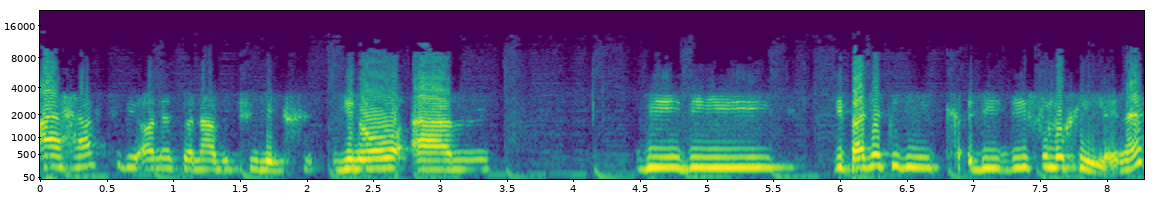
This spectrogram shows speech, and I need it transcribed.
I have to be honest when I you know, um, the di di budget di di di fulogile ne?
